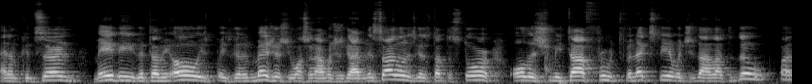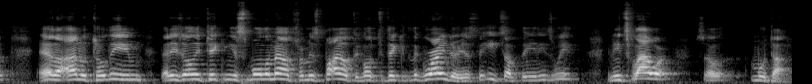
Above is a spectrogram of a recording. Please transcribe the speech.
and I'm concerned. Maybe he's going to tell me, oh, he's, he's going to measure. So he wants to know how much he's going to have in the silo. And he's going to start to store all his shemitah fruit for next year, which he's not allowed to do. Right? Ela anu tolim that he's only taking a small amount from his pile to go to take it to the grinder. He has to eat something. He needs wheat. He needs flour. So mutar.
